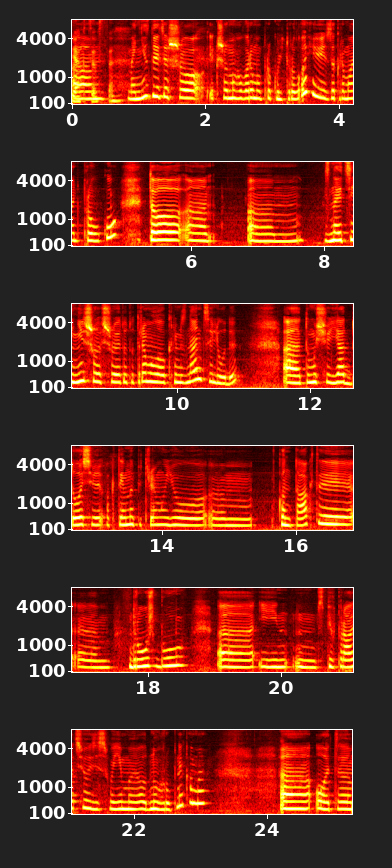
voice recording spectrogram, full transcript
Як це все? Мені здається, що якщо ми говоримо про культурологію, і, зокрема, про УКУ, то е, е, з найціннішого, що я тут отримала, окрім знань, це люди. Е, тому що я досі активно підтримую е, контакти, е, дружбу е, і співпрацю зі своїми одногрупниками. Е, от, е,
